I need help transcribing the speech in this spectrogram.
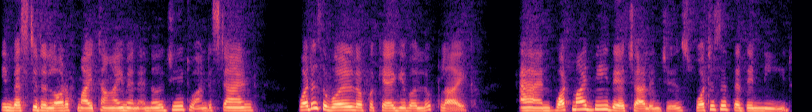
invested a lot of my time and energy to understand what does the world of a caregiver look like? And what might be their challenges? What is it that they need?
